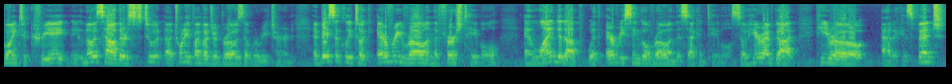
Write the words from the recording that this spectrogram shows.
going to create, notice how there's two, uh, 2,500 rows that were returned. It basically took every row in the first table and lined it up with every single row in the second table. So here I've got hero Atticus Finch,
